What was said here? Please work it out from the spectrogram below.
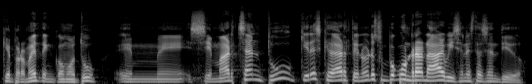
que prometen, como tú, em, eh, se marchan, tú quieres quedarte, ¿no? Eres un poco un rara avis en este sentido.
